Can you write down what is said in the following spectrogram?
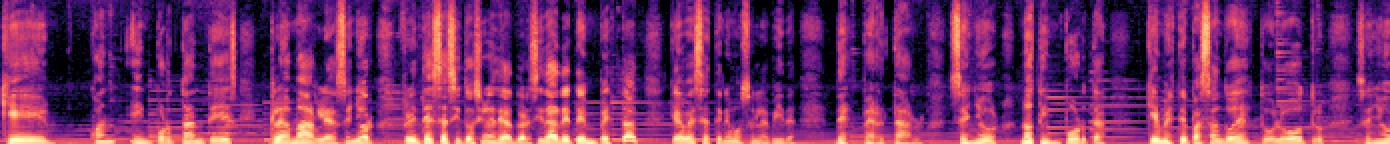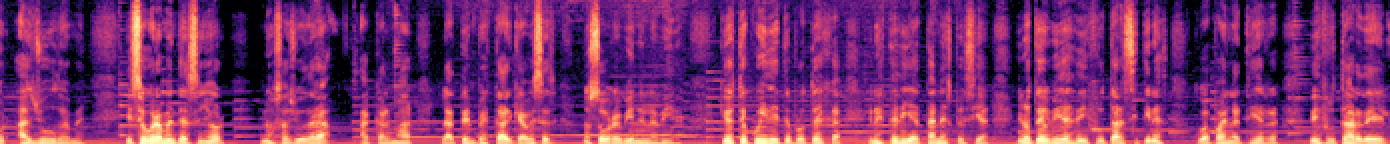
que cuán importante es clamarle al Señor frente a esas situaciones de adversidad, de tempestad que a veces tenemos en la vida. Despertarlo. Señor, no te importa que me esté pasando esto o lo otro. Señor, ayúdame. Y seguramente el Señor nos ayudará a calmar la tempestad que a veces nos sobreviene en la vida. Dios te cuide y te proteja en este día tan especial. Y no te olvides de disfrutar, si tienes tu papá en la tierra, de disfrutar de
